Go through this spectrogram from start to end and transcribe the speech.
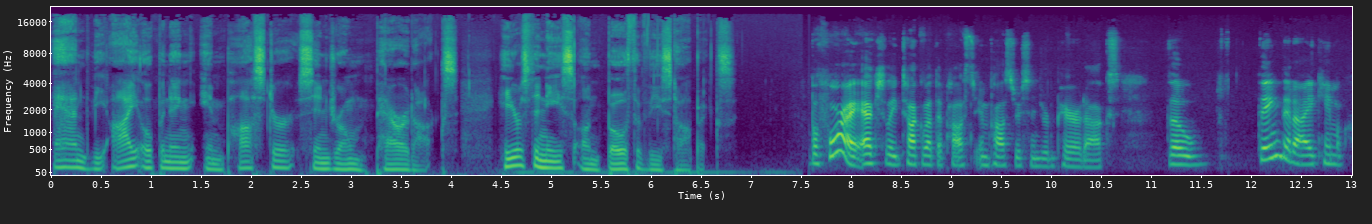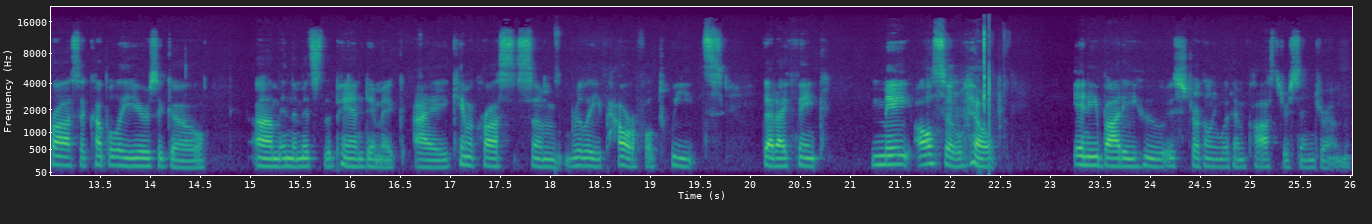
and the eye opening imposter syndrome paradox. Here's Denise on both of these topics. Before I actually talk about the imposter syndrome paradox, the thing that I came across a couple of years ago um, in the midst of the pandemic, I came across some really powerful tweets that I think may also help anybody who is struggling with imposter syndrome.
